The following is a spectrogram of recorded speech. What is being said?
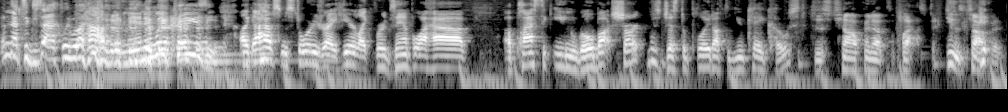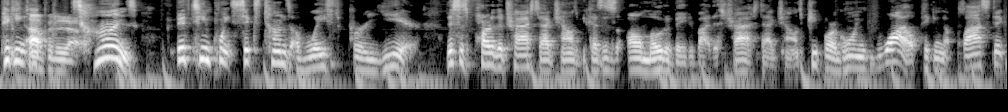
And that's exactly what happened, man. It went crazy. Like, I have some stories right here. Like, for example, I have a plastic eating robot shark was just deployed off the UK coast. Just chopping up the plastic. Dude, just chopping, picking just up chopping it up. tons, 15.6 tons of waste per year. This is part of the trash tag challenge because this is all motivated by this trash tag challenge. People are going wild picking up plastic,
